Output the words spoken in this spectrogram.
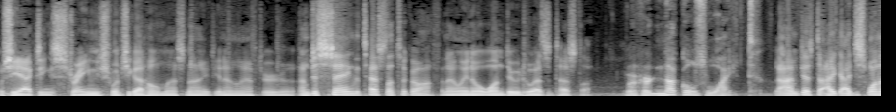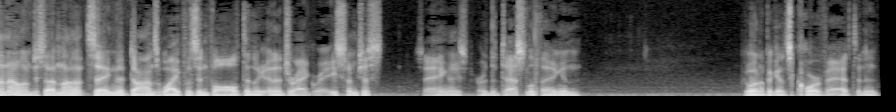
was she acting strange when she got home last night? You know, after uh, I'm just saying the Tesla took off, and I only know one dude who has a Tesla. Were her knuckles white? I'm just, I, I just want to know. I'm just, I'm not saying that Don's wife was involved in a, in a drag race. I'm just saying I heard the Tesla thing and going up against Corvette, and it,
